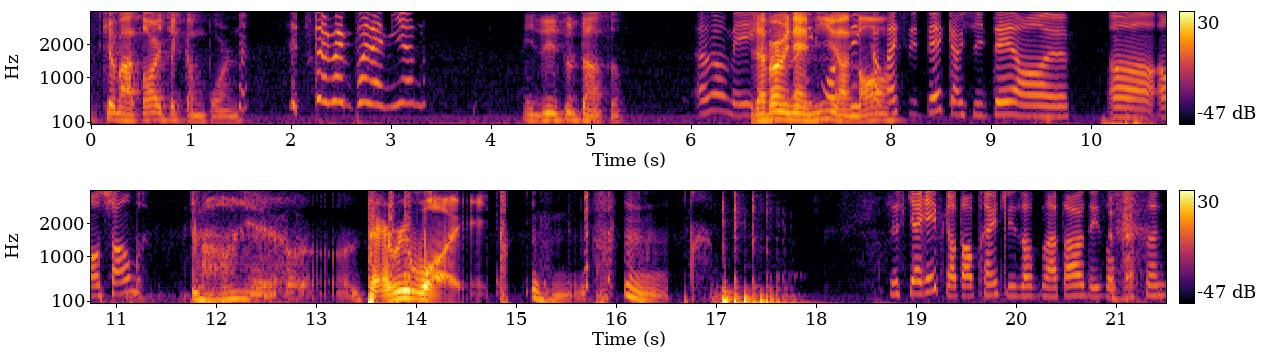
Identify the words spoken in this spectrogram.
ce que ma soeur check comme porn? C'était même pas la mienne! Il dit tout le temps ça. Ah non, mais. J'avais un ami dans le Nord. Comment c'était quand j'étais en, euh, en, en chambre? Oh yeah, Barry White. C'est ce qui arrive quand t'empruntes les ordinateurs des autres personnes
